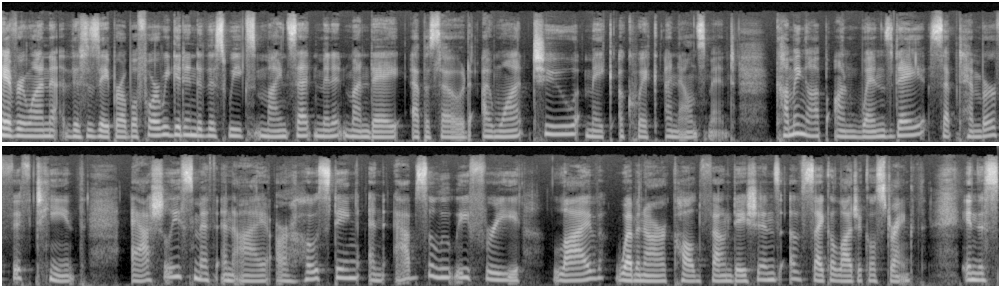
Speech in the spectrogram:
Hey everyone, this is April. Before we get into this week's Mindset Minute Monday episode, I want to make a quick announcement. Coming up on Wednesday, September 15th, Ashley Smith and I are hosting an absolutely free live webinar called Foundations of Psychological Strength. In this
